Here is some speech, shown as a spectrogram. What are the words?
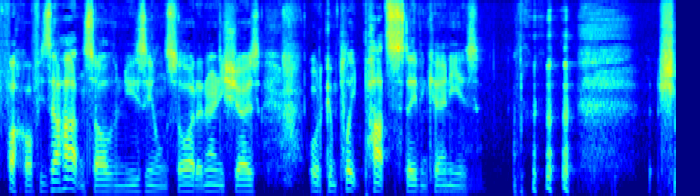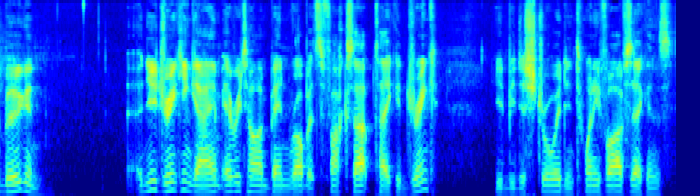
Fuck off. He's the heart and soul of the New Zealand side. It only shows what a complete putz Stephen Kearney is. Shabugan. A new drinking game. Every time Ben Roberts fucks up, take a drink. You'd be destroyed in 25 seconds.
